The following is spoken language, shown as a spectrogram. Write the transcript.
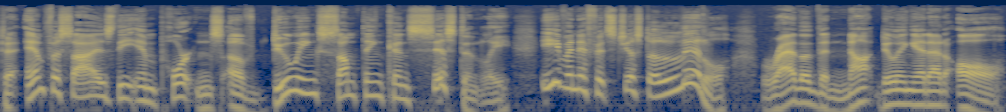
to emphasize the importance of doing something consistently, even if it's just a little, rather than not doing it at all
